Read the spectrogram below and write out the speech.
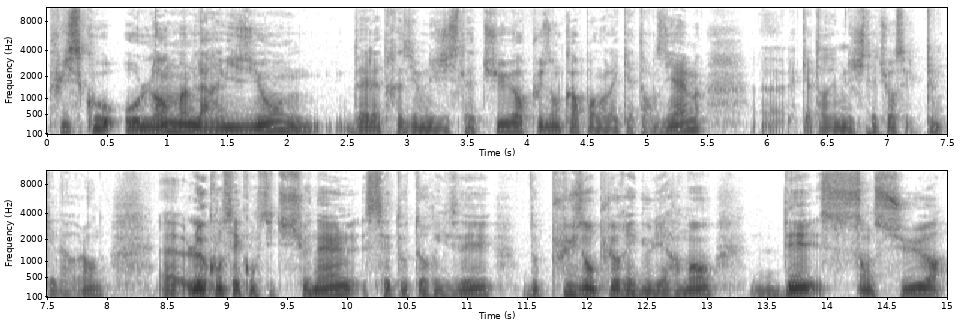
puisqu'au lendemain de la révision, dès la 13e législature, plus encore pendant la 14e, euh, la 14e législature c'est le quinquennat Hollande, euh, le Conseil constitutionnel s'est autorisé de plus en plus régulièrement des censures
